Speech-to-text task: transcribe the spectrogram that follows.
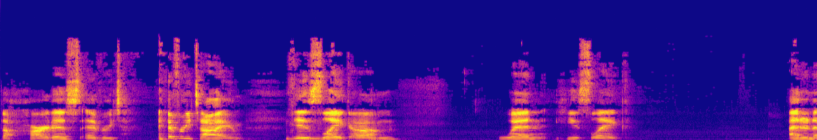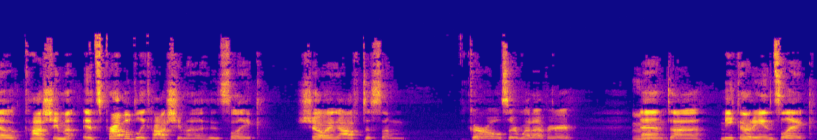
the hardest every t- every time is like um when he's like I don't know, Kashima it's probably Kashima who's like showing off to some girls or whatever. Mm. And uh Mikorin's like,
